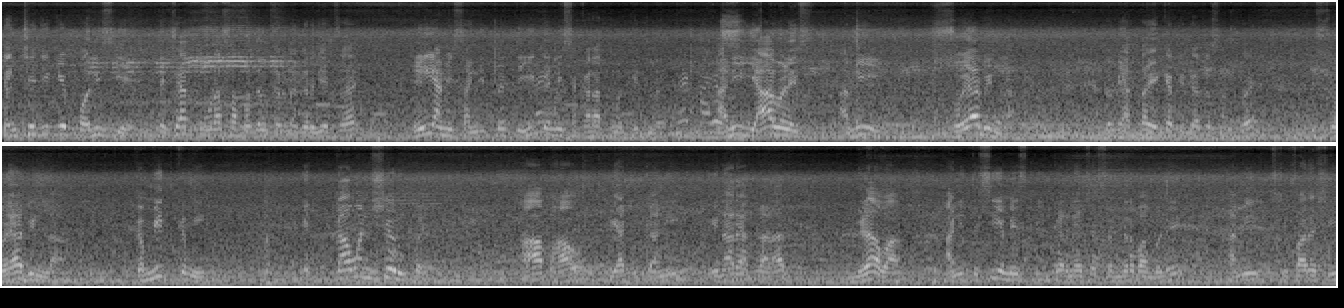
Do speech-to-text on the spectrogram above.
त्यांचे जी काही पॉलिसी आहे त्याच्यात थोडासा बदल करणं गरजेचं आहे. हेही आम्ही सांगितलं तेही त्यांनी सकारात्मक घेतलं. आणि यावेळेस आम्ही सोयाबीनला तर मी आत्ता एका पिकाचं सांगतोय की सोयाबीनला कमीत कमी एक्कावनशे रुपये हा भाव या ठिकाणी येणाऱ्या काळात मिळावा. आणि तशी एम एस पी करण्याच्या संदर्भामध्ये आम्ही शिफारशी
